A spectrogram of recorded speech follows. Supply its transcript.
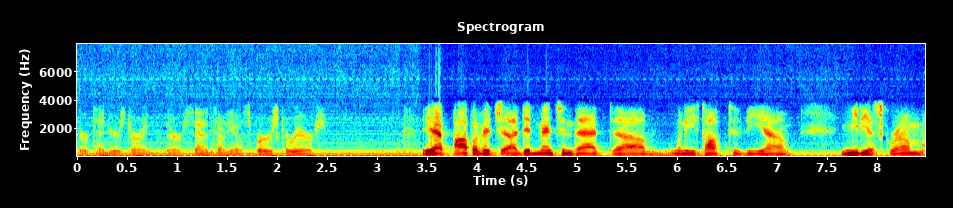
their tenures during their San Antonio Spurs careers. Yeah, Popovich uh, did mention that um, when he talked to the uh, media scrum.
